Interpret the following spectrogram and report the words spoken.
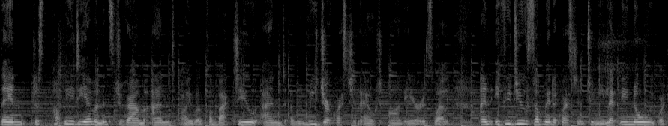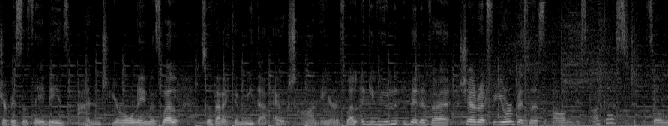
then just pop me a DM on Instagram and I will come back to you and I will read your question out on air as well. And if you do submit a question to me, let me know what your business name is and your own name as well so that I can read that out on air as well and give you a little bit of a shout out for your business on this podcast. So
